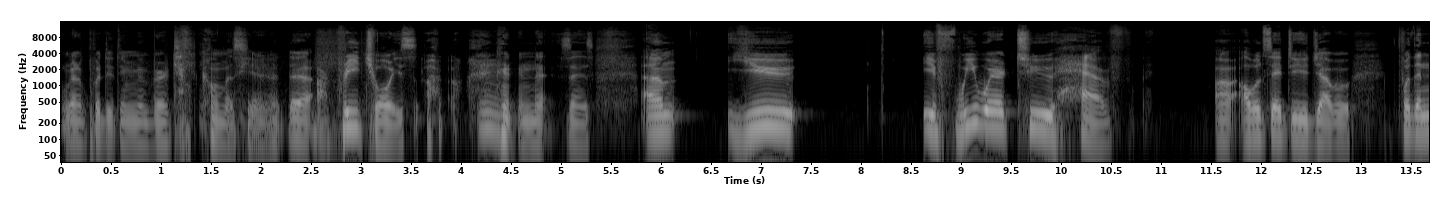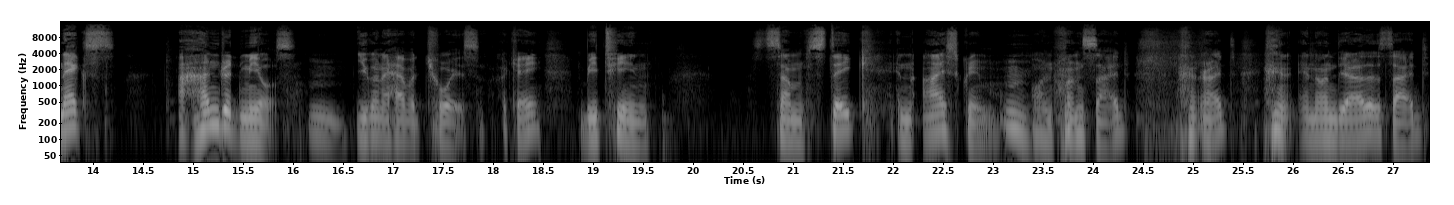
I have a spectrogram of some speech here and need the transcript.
I'm gonna put it in inverted commas here. Our free choice, in that sense. Um, you, if we were to have, uh, I would say to you, Jabu, for the next a hundred meals, you're gonna have a choice, okay, between some steak and ice cream on one side, right, and on the other side,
